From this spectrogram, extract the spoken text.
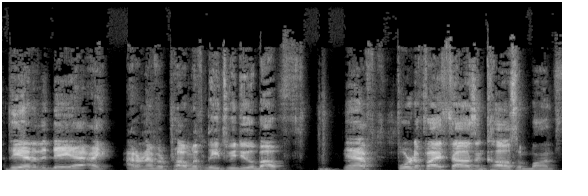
at the end of the day, I I don't have a problem with leads. We do about yeah, four to five thousand calls a month,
